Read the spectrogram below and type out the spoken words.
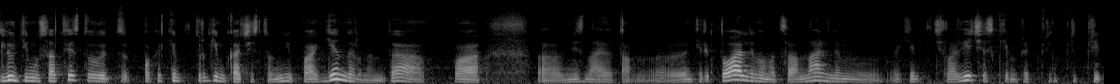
люди ему соответствуют по каким-то другим качествам, не по гендерным, да, а по Э, не знаю, там, интеллектуальным, эмоциональным, каким-то человеческим, предпри, предпри,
